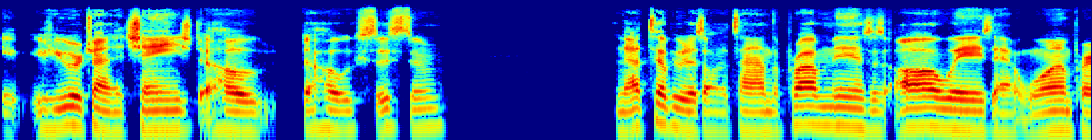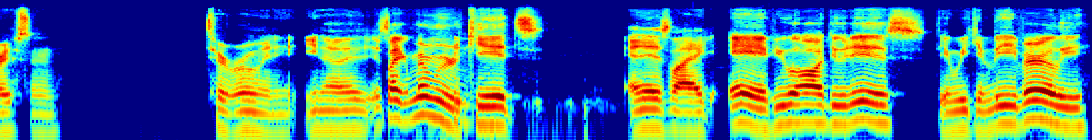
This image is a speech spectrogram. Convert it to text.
if, if you were trying to change the whole the whole system and i tell people this all the time the problem is there's always that one person to ruin it. You know, it's like remember we were kids and it's like, hey, if you all do this, then we can leave early.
